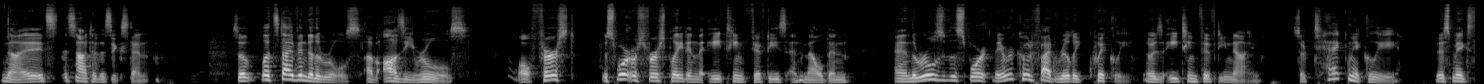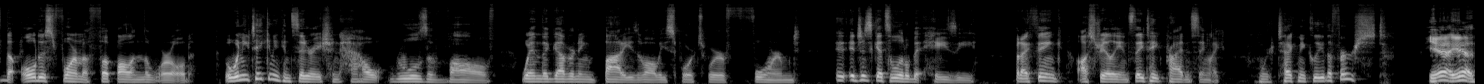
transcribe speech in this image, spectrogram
No, it's it's not to this extent. So let's dive into the rules of Aussie rules. Well, first, the sport was first played in the 1850s in Melbourne, and the rules of the sport they were codified really quickly. It was 1859. So technically, this makes it the oldest form of football in the world. But when you take into consideration how rules evolve when the governing bodies of all these sports were formed, it, it just gets a little bit hazy. But I think Australians they take pride in saying like we're technically the first. Yeah, yeah.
